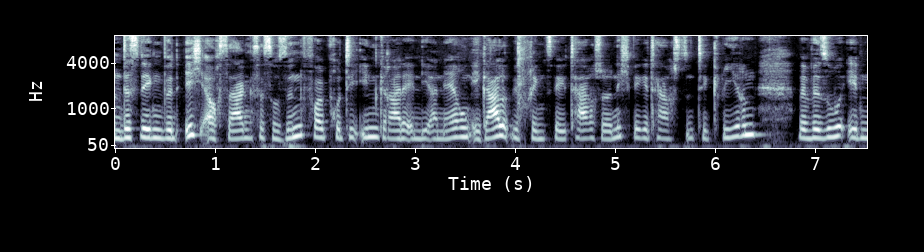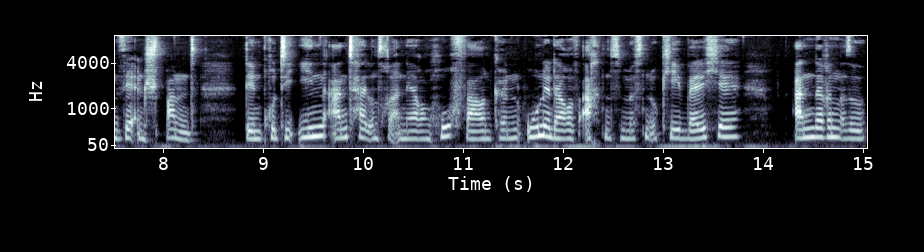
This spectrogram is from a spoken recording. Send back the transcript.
Und deswegen würde ich auch sagen, es ist so sinnvoll, Protein gerade in die Ernährung, egal ob übrigens vegetarisch oder nicht vegetarisch, zu integrieren, weil wir so eben sehr entspannt den Proteinanteil unserer Ernährung hochfahren können, ohne darauf achten zu müssen, okay, welche anderen, also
